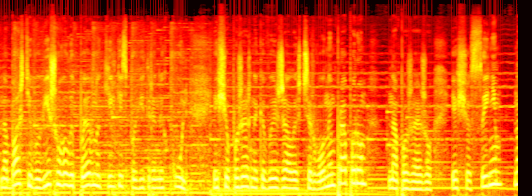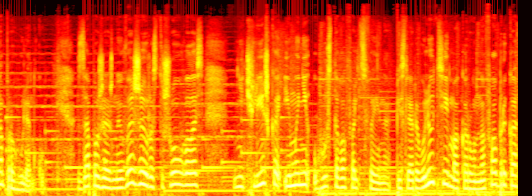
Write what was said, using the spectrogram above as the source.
на башті вивішували певну кількість повітряних куль. Якщо пожежники виїжджали з червоним прапором на пожежу, якщо з синім на прогулянку. За пожежною вежею розташовувалась нічліжка імені Густава Фальцфейна. Після революції макаронна фабрика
